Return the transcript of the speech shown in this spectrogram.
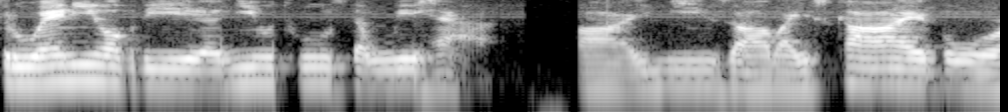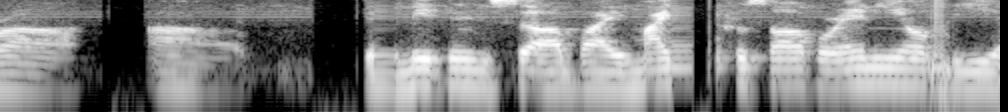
through any of the new tools that we have. Uh, it means uh, by Skype or uh, the meetings by Microsoft or any of the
